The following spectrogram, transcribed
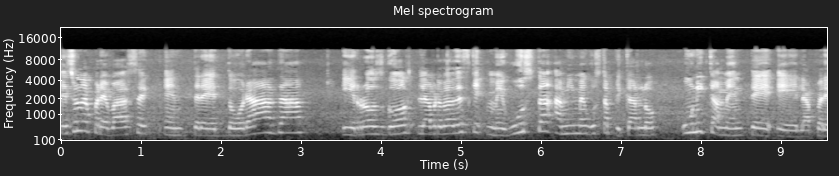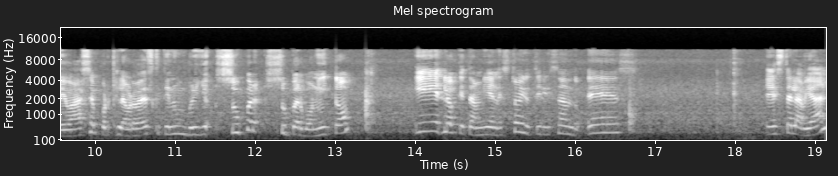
Es una prebase entre dorada y rose gold. La verdad es que me gusta. A mí me gusta aplicarlo únicamente eh, la prebase porque la verdad es que tiene un brillo súper, súper bonito. Y lo que también estoy utilizando es este labial,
